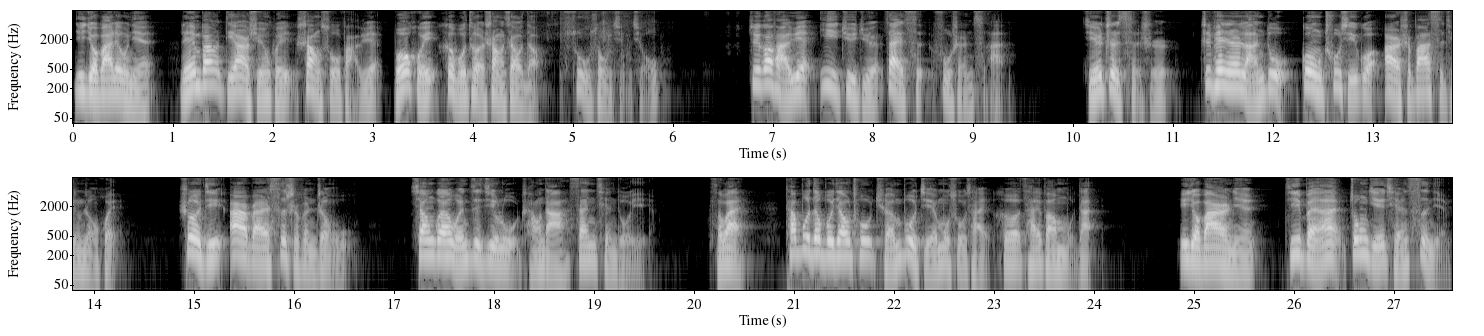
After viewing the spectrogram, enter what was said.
一九八六年。联邦第二巡回上诉法院驳回赫伯特上校的诉讼请求，最高法院亦拒绝再次复审此案。截至此时，制片人兰度共出席过二十八次听证会，涉及二百四十份证物，相关文字记录长达三千多页。此外，他不得不交出全部节目素材和采访母带。一九八二年，即本案终结前四年。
